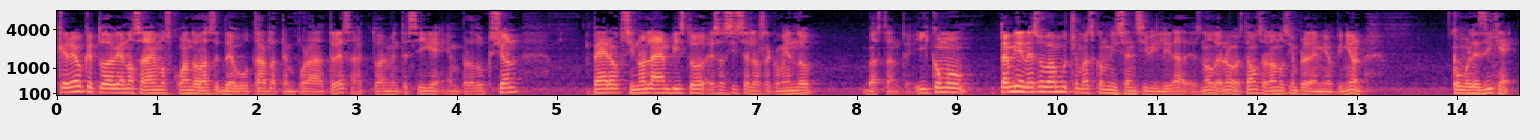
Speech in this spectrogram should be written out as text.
Creo que todavía no sabemos cuándo va a debutar la temporada 3, actualmente sigue en producción, pero si no la han visto, esa sí se las recomiendo bastante. Y como también eso va mucho más con mis sensibilidades, ¿no? De nuevo, estamos hablando siempre de mi opinión. Como les dije,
